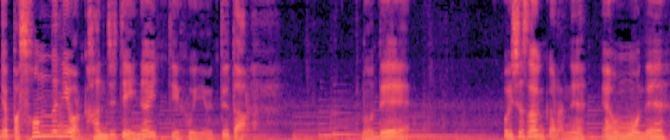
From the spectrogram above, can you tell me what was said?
やっぱそんなには感じていないっていうふうに言ってたのでお医者さんからねいやもうね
